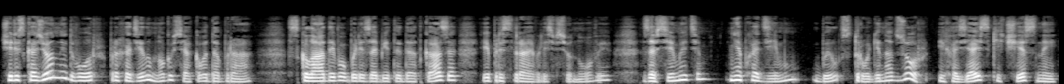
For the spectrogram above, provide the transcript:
Через казенный двор проходило много всякого добра, Склады его были забиты до отказа и пристраивались все новые. За всем этим необходимым был строгий надзор и хозяйский, честный,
